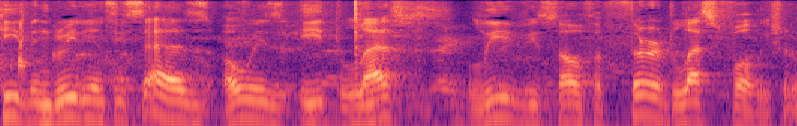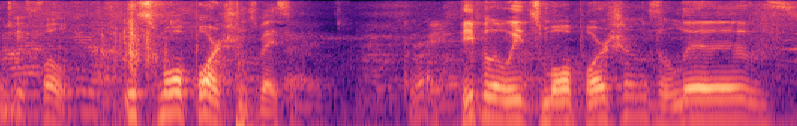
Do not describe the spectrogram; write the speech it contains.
key ingredients he says, always eat less, leave yourself a third less full. You shouldn't be full. Eat small portions, basically. People who eat small portions live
